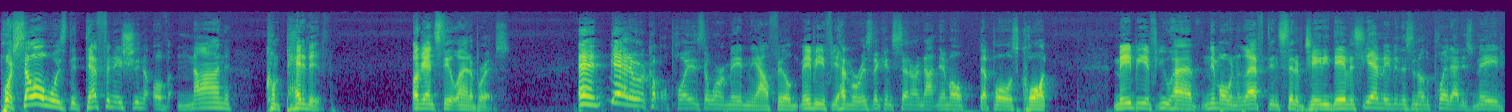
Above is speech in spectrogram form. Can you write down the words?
Porcello was the definition of non competitive against the Atlanta Braves. And yeah, there were a couple plays that weren't made in the outfield. Maybe if you have Marisnick in center and not Nimmo, that ball is caught. Maybe if you have Nimmo in left instead of JD Davis, yeah, maybe there's another play that is made.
